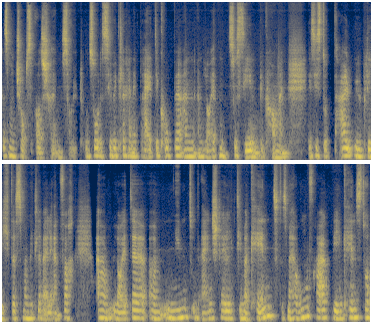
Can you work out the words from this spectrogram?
dass man Jobs ausschreiben sollte. Und so, dass sie wirklich eine breite Gruppe an, an Leuten zu sehen bekommen. Es ist total üblich, dass man mittlerweile einfach ähm, Leute ähm, nimmt und einstellt, die man kennt, dass man herumfragt, wen kennst du.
